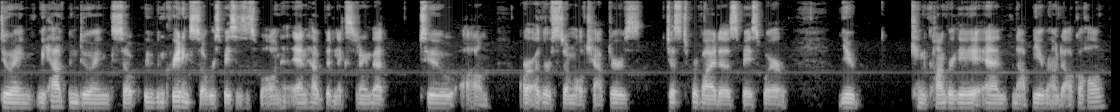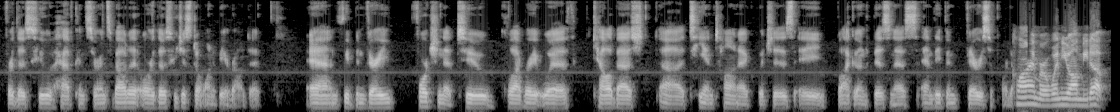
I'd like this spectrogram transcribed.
doing, we have been doing, so we've been creating sober spaces as well and, and have been extending that to um, our other Stonewall chapters just to provide a space where you can congregate and not be around alcohol for those who have concerns about it or those who just don't want to be around it. And we've been very fortunate to collaborate with Calabash uh, Tea and Tonic, which is a black-owned business, and they've been very supportive. Climber, when you all meet up?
